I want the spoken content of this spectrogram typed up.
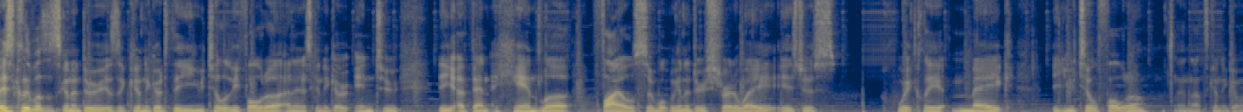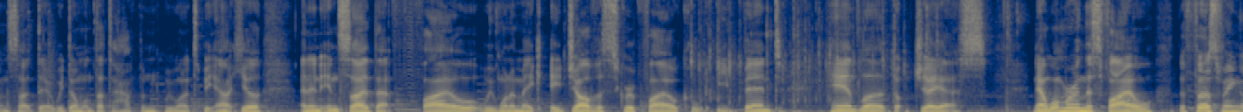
Basically what it's going to do is it's going to go to the utility folder and then it's going to go into the event handler files. So what we're going to do straight away is just quickly make a util folder and that's going to go inside there. We don't want that to happen. We want it to be out here. And then inside that file, we want to make a JavaScript file called event handler.js. Now, when we're in this file, the first thing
